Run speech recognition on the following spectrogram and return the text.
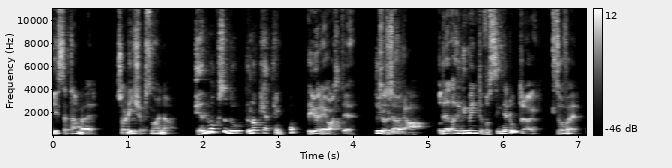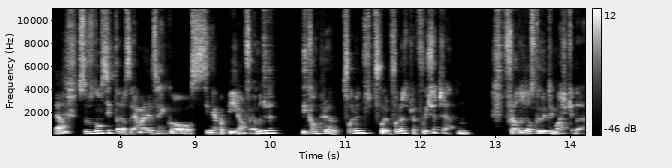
i september, så har de kjøpt noe annet. Den var ikke så dum. Den har ikke jeg tenkt på. Det gjør jeg jo alltid. Så, så, ja. Og det er et argument å få signert oppdrag. Ja. Så hvis noen sitter der og sier ja, men jeg trenger ikke å signere papirene for ja, men du, vi kan prøve forhåndsprøve for, forhåndsprøve forkjøpsretten. For at du da skal ut i markedet,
